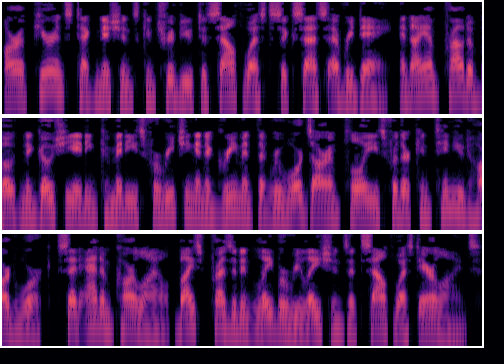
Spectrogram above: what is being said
Our appearance technicians contribute to Southwest's success every day, and I am proud of both negotiating committees for reaching an agreement that rewards our employees for their continued hard work, said Adam Carlisle, Vice President Labor Relations at Southwest Airlines.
